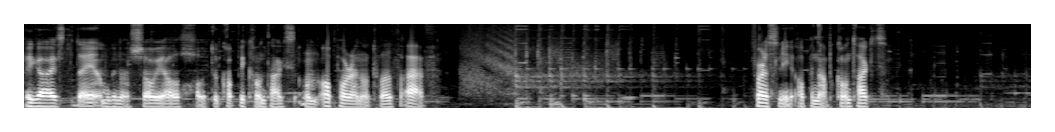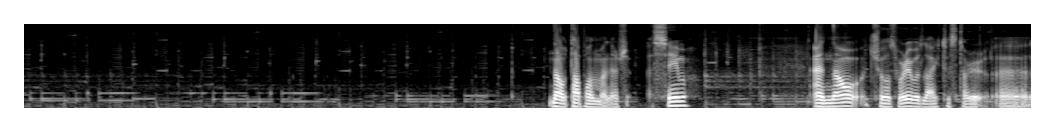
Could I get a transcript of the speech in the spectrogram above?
Hey guys, today I'm gonna show you all how to copy contacts on Oppo Reno 12F. Firstly, open up contacts. Now tap on manage SIM and now choose where you would like to store uh,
